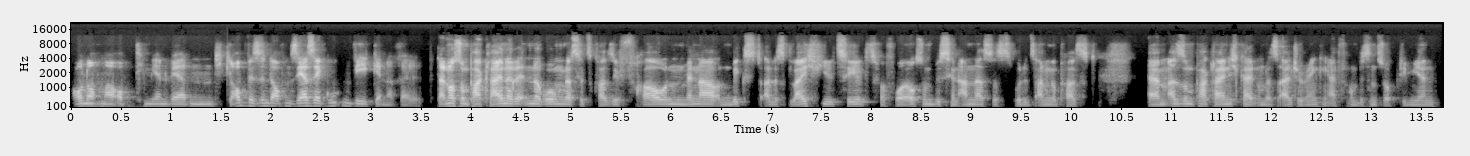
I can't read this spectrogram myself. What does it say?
auch noch mal optimieren werden. Ich glaube, wir sind auf einem sehr, sehr guten Weg generell. Dann noch so ein paar kleinere Änderungen, dass jetzt quasi Frauen, Männer und Mixed alles gleich viel zählt. Das war vorher auch so ein bisschen anders, das wurde jetzt angepasst. Ähm, also so ein paar Kleinigkeiten, um das alte Ranking einfach ein bisschen zu optimieren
